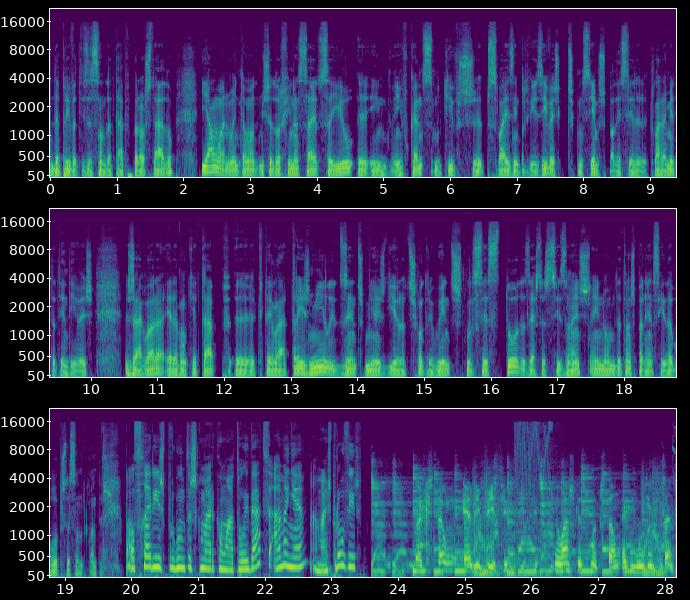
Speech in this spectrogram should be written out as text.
da privatização da TAP para o Estado. E há um ano, então, o administrador financeiro saiu, in- invocando-se motivos pessoais imprevisíveis, que desconhecemos, podem ser claramente atendíveis. Já agora, era bom que a TAP, eh, que tem lá 3.200 milhões de euros dos contribuintes, esclarecesse todas estas decisões em nome da transparência e da boa prestação de contas. Paulo Ferreira e as perguntas que marcam a atualidade. Amanhã há mais para ouvir. A questão é difícil. Eu acho que a sua questão é muito importante.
